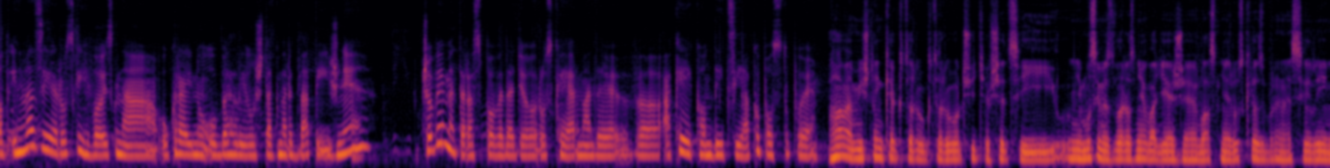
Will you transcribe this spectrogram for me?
od invázie ruských vojsk na Ukrajinu ubehli už takmer dva týždne. Čo vieme teraz povedať o ruskej armáde? V akej kondícii? Ako postupuje? Hlavná myšlienka, ktorú, ktorú určite všetci nemusíme zdôrazňovať, je, že vlastne ruské ozbrojené síly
